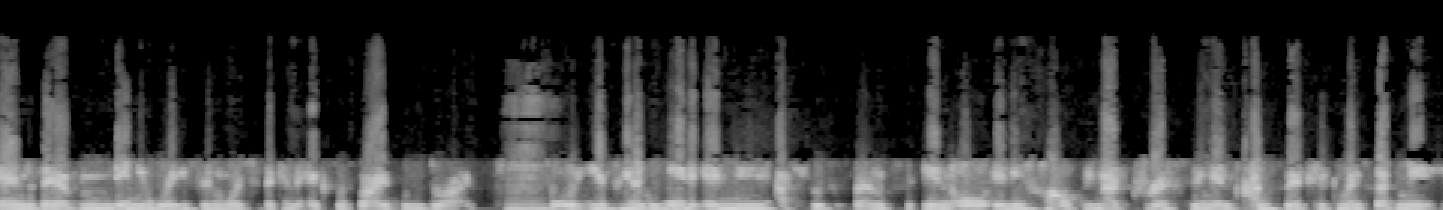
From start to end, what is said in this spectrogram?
And they have many ways in which they can exercise those rights. So if you need any assistance in or any help in addressing an unfair treatment that may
